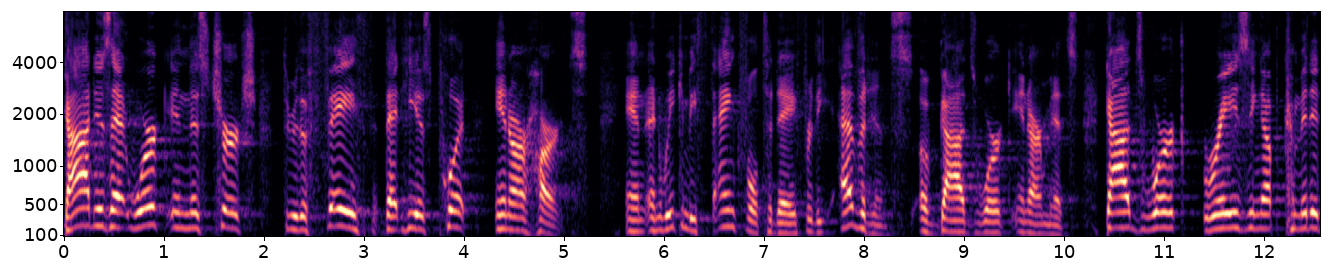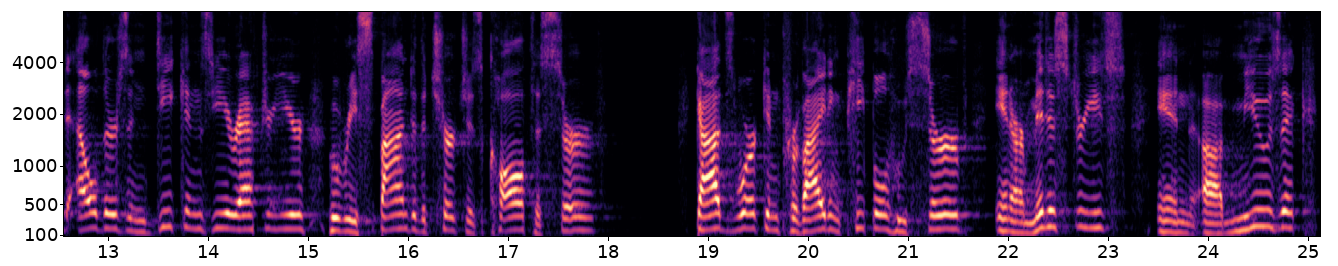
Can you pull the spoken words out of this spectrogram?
God is at work in this church through the faith that He has put in our hearts. And, and we can be thankful today for the evidence of God's work in our midst. God's work raising up committed elders and deacons year after year who respond to the church's call to serve. God's work in providing people who serve in our ministries, in uh, music,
